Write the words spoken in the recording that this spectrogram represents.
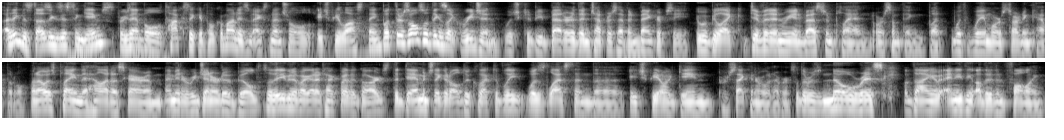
I think this does exist in games. For example, Toxic in Pokemon is an exponential HP loss thing. But there's also things like Region, which could be better than Chapter 7 Bankruptcy. It would be like Dividend Reinvestment Plan or something, but with way more starting capital. When I was playing the hell out of Skyrim, I made a regenerative build so that even if I got attacked by the guards, the damage they could all do collectively was less than the HP I would gain per second or whatever. So there was no risk of dying of anything other than falling.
